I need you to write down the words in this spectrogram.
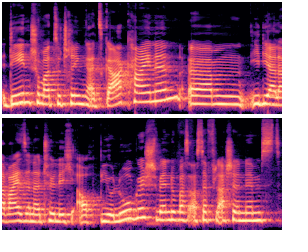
den schon mal zu trinken als gar keinen. Ähm, idealerweise natürlich auch biologisch, wenn du was aus der Flasche nimmst.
